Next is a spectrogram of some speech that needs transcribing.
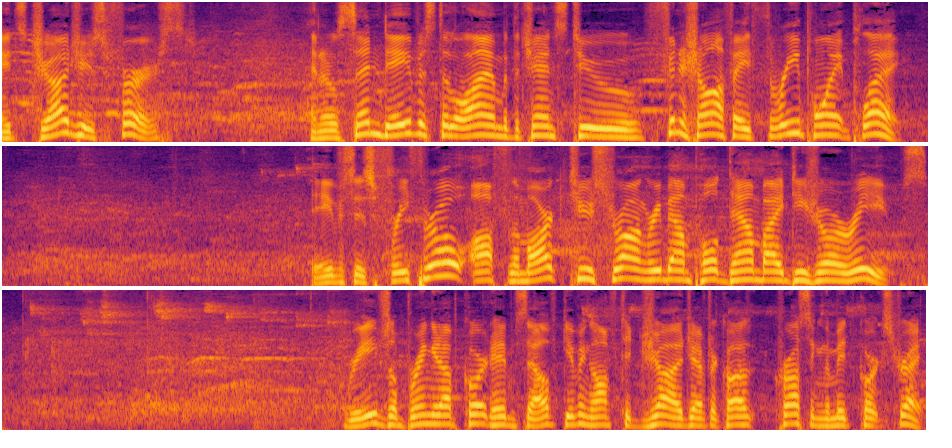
It's Judge's first. And it'll send Davis to the line with the chance to finish off a three point play. Davis's free throw off the mark, too strong. Rebound pulled down by DeJour Reeves. Reeves will bring it up court himself, giving off to Judge after co- crossing the midcourt stripe.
